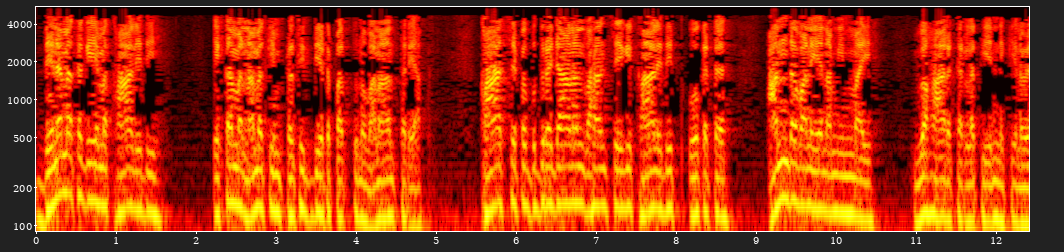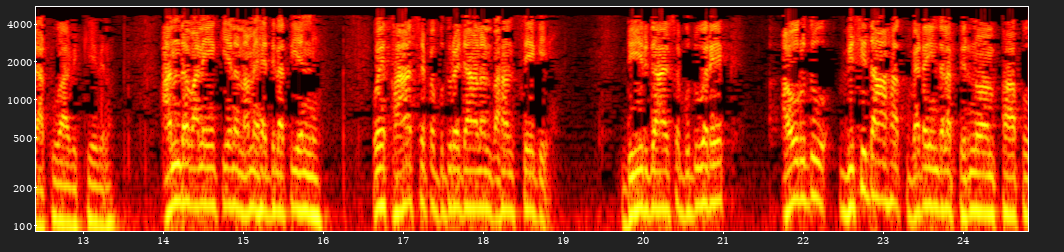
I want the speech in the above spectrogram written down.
දෙනමකගේම කාලෙදී එකම නමකින් ප්‍රසිද්ධියටපත් වුණ වනාන්තරයක්. කාශ්‍යප බුදුරජාණන් වහන්සේගේ කාලෙදිත් ඕකට අන්ධ වනය නමින්මයි විවහාර කරලා තියෙන්නේ කියලා ඔය අටුවාවේ කියවෙනවා. අන්ධ වනය කියන නම හැදිලා තියෙන්නේ ඔය කාශ්‍යප බුදුරජාණන් වහන්සේගේ දීර්ඝායස බුදුවරයෙක් අවුරුදු 20000ක් වැඩ ඉඳලා පිරිනවම් පාපු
